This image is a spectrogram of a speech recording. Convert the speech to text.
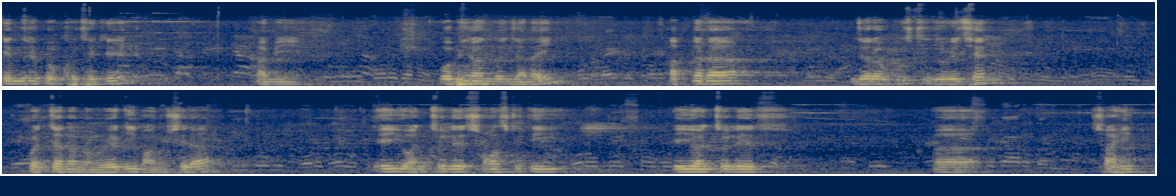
কেন্দ্রের পক্ষ থেকে আমি অভিনন্দন জানাই। আপনারা যারা উপস্থিত রয়েছেন, পঞ্চানন অনুরাগী মানুষেরা, এই অঞ্চলের সংস্কৃতি, এই অঞ্চলের সাহিত্য,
